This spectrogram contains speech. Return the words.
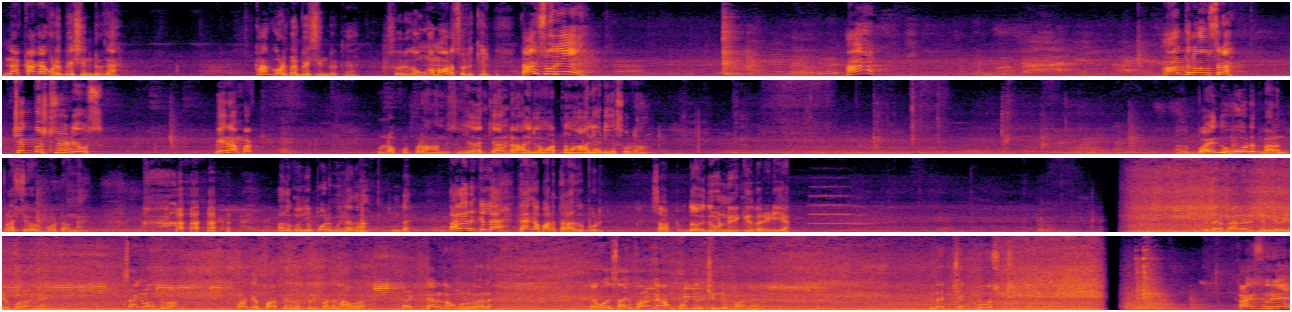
என்ன காக்கா கூட பேசின்னு இருக்கேன் காக்கா கூட நான் பேசின்னு இருக்கேன். சூரிய உங்கள் அம்மா வர சொல்லு கீழே. காய் சூரி! ஆ? ஆத்தல ஹவுஸ்ரா செக் போஸ்ட் ஸ்டூடியோ ஹவுஸ் மீராம்பாக். உள்ளே கூப்பிட்றான் அந்த ஏதோ கேலண்டர் ஆணியில் மாட்டணுமா? ஆணி அடிக்க சொல்கிறான் அது பயந்து ஓடுது மேலே பிளாஸ்டிக் கவர் போட்டோன்னே அது கொஞ்சம் போடு மீன் அதனா துண்டை. தலை இருக்குல்ல தேங்காய் பாறை தலை அது போடு. சாப்பிட்டு. இதோ இது ஒன்று இருக்குது பாரு ரெடியா ஏதோ வேலை இருக்குன்ட்டு வெளியே போகிறாங்க சாயங்காலம் வந்துடுவாங்க குழந்தைய பார்த்துக்கிறது புளிப்பாட்டெல்லாம் வர கரெக்டாக இருக்கும் அவங்களுக்கு வேலை. எங்கள் போய் சமைப்பாங்க அவங்க குழந்தைய வச்சுட்டு இருப்பாங்க. இதுதான் செக் போஸ்ட் காய் சூரிய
